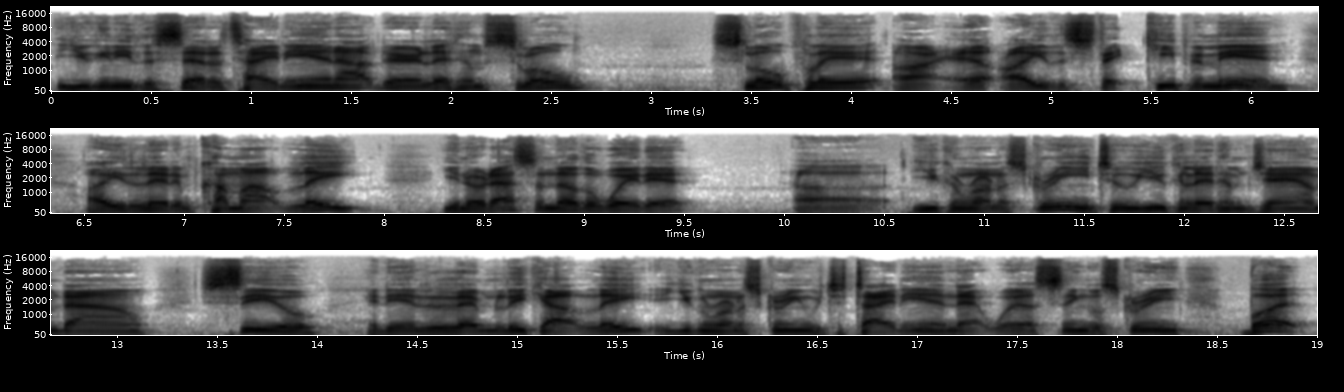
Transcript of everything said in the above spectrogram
you can either set a tight end out there, let him slow, slow play it, or, or either stay, keep him in, or either let him come out late. You know, that's another way that uh, you can run a screen too. You can let him jam down, seal, and then let him leak out late. You can run a screen with your tight end that way, a single screen. But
